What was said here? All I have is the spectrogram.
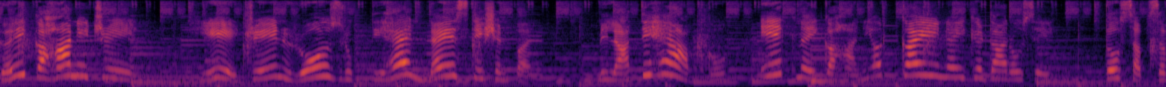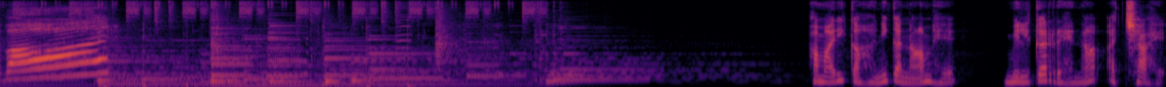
कहानी ट्रेन। ये ट्रेन रोज रुकती है नए स्टेशन पर। मिलाती है आपको एक नई कहानी और कई नए किरदारों से। तो सब सवार। हमारी कहानी का नाम है, मिलकर रहना अच्छा है।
